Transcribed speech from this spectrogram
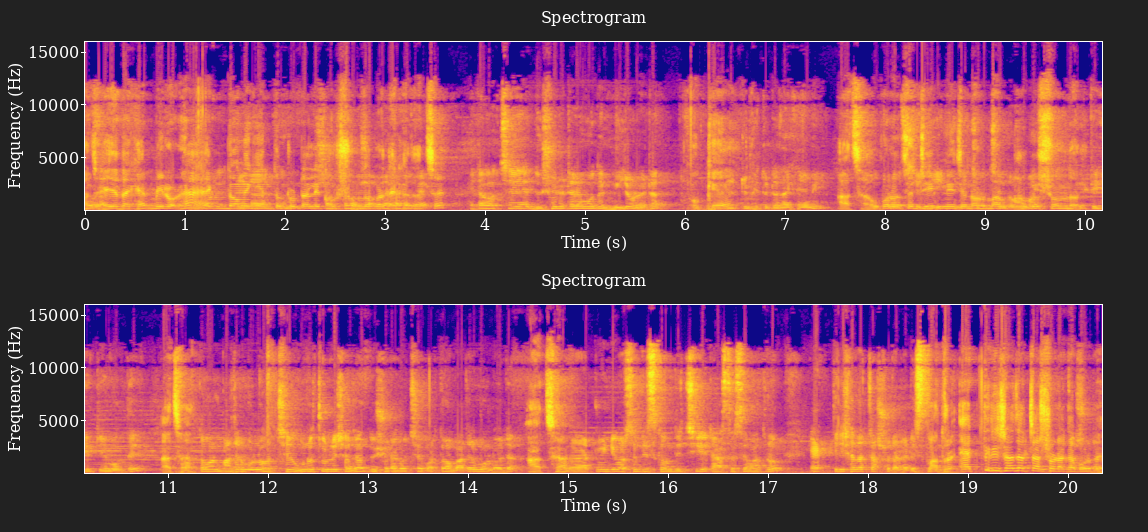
আচ্ছা এই যে দেখেন মিরর হ্যাঁ একদমই কিন্তু টোটালি খুব সুন্দর করে দেখা। যাচ্ছে। এটা হচ্ছে দুশো লিটারের মধ্যে মিরর এটা। ওকে। একটু ভিতরটা দেখাই আমি। আচ্ছা উপর হচ্ছে ডিপ নিচে নরমাল খুবই সুন্দর। ফিফটির মধ্যে। আচ্ছা। বর্তমান বাজার মূল্য হচ্ছে উনচল্লিশ হাজার দুশো টাকা হচ্ছে বর্তমান বাজার মূল্য এটা। আচ্ছা। টোয়েন্টি পার্সেন্ট ডিসকাউন্ট দিচ্ছি এটা আসতেছে মাত্র একত্রিশ হাজার চারশো টাকা ডিসকাউন্ট মাত্র একত্রিশ হাজার চারশো টাকা পড়বে।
